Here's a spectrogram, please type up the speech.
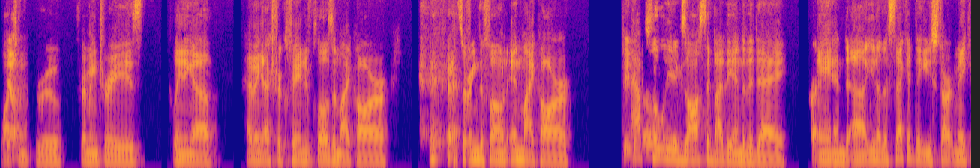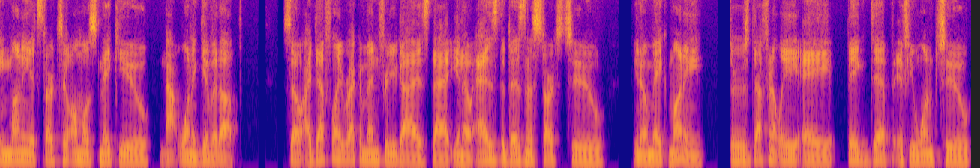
watching yep. through, trimming trees, cleaning up, having extra change of clothes in my car, answering the phone in my car, absolutely exhausted by the end of the day. Right. And uh, you know, the second that you start making money, it starts to almost make you not want to give it up. So I definitely recommend for you guys that, you know, as the business starts to, you know, make money, there's definitely a big dip if you want to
